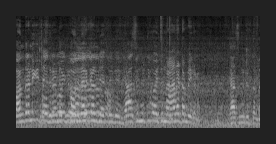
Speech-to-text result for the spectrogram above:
പന്ത്രണ്ടിക്ക് ചിരട്ട പോയിട്ട് ഒന്നരക്കാണ് ചിരട്ട ഗ്യാസ് മുറ്റി പോയിട്ട് നാലട്ടം പോയിക്കണം ഗ്യാസ് മുറ്റി എത്തണ്ട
